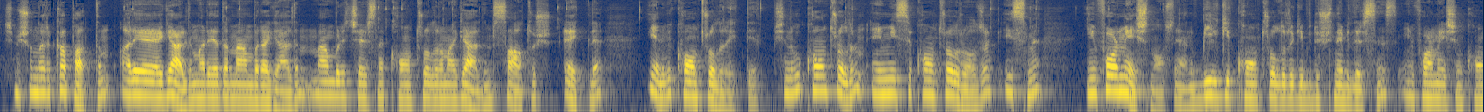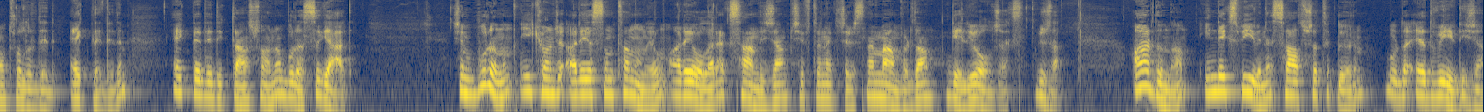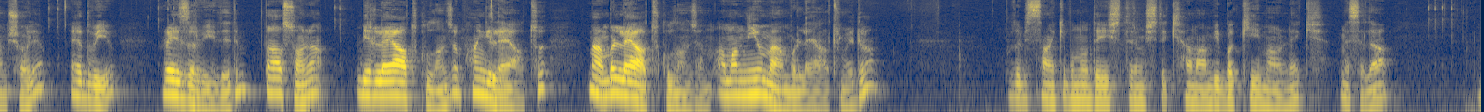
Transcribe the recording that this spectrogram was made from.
Şimdi şunları kapattım. Araya geldim. Araya da member'a geldim. Member içerisine controller'ıma geldim. Sağ tuş ekle. Yeni bir controller ekleyelim. Şimdi bu controller'ım MVC controller olacak. İsmi information olsun. Yani bilgi controller'ı gibi düşünebilirsiniz. Information controller dedim. Ekle dedim. Ekle dedikten sonra burası geldi. Şimdi buranın ilk önce arayasını tanımlayalım. Araya olarak sen diyeceğim. Çift tırnak içerisinde member'dan geliyor olacaksın. Güzel. Ardından index view'ine sağ tuşa tıklıyorum. Burada add view diyeceğim şöyle. Add view, razor view dedim. Daha sonra bir layout kullanacağım. Hangi layout'u? Member layout'u kullanacağım. Ama new member layout muydu? Burada biz sanki bunu değiştirmiştik. Hemen bir bakayım örnek. Mesela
